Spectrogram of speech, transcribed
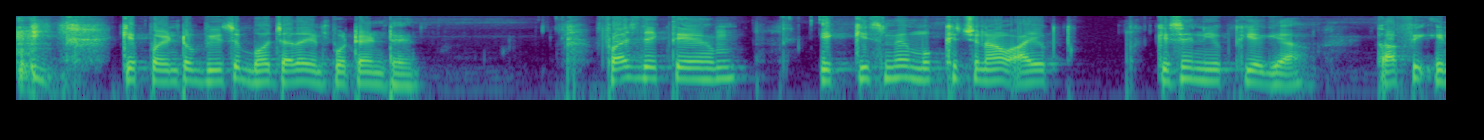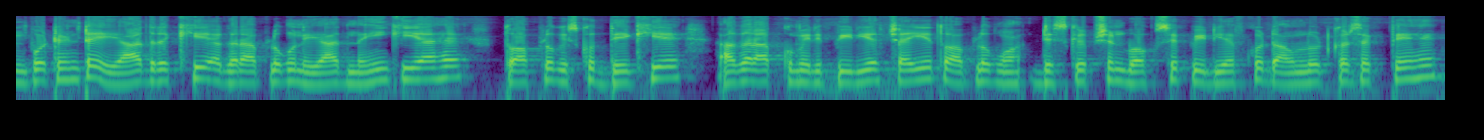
के पॉइंट ऑफ़ व्यू से बहुत ज़्यादा इम्पोर्टेंट है। फ़र्स्ट देखते हैं हम, इक्कीस में मुख्य चुनाव आयुक्त किसे नियुक्त किया गया? काफ़ी इम्पोर्टेंट है, याद रखिए, अगर आप लोगों ने याद नहीं किया है तो आप लोग इसको देखिए। अगर आपको मेरी पीडीएफ चाहिए तो आप लोग वहाँ डिस्क्रिप्शन बॉक्स से पीडीएफ को डाउनलोड कर सकते हैं।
